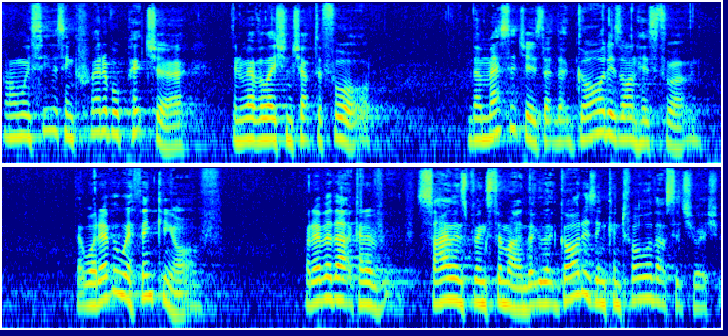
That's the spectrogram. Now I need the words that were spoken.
And when we see this incredible picture in Revelation chapter 4, the message is that, that God is on his throne. That whatever we're thinking of, whatever that kind of silence brings to mind, that, that God is in control of that situation.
